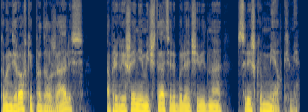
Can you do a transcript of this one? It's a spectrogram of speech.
командировки продолжались, а прегрешения мечтателя были, очевидно, слишком мелкими,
